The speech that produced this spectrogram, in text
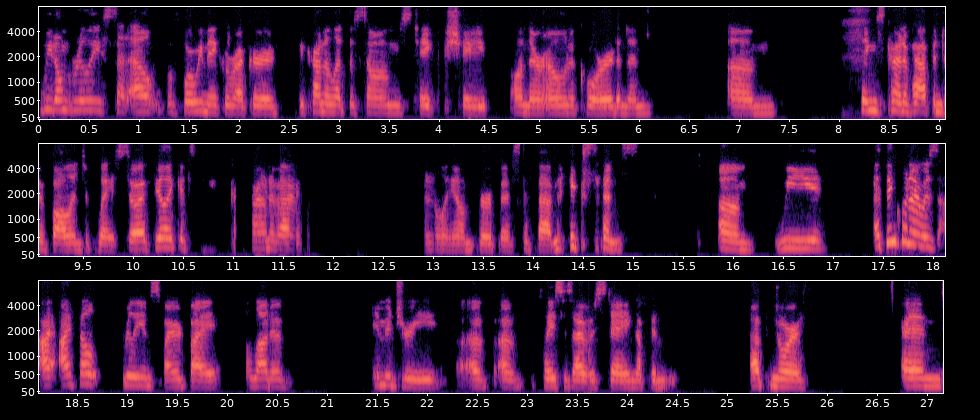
we don't really set out before we make a record. We kind of let the songs take shape on their own accord, and then um, things kind of happen to fall into place. So I feel like it's kind of accidentally on purpose, if that makes sense. Um, we, I think when I was, I, I felt really inspired by a lot of imagery of, of places I was staying up in up north and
